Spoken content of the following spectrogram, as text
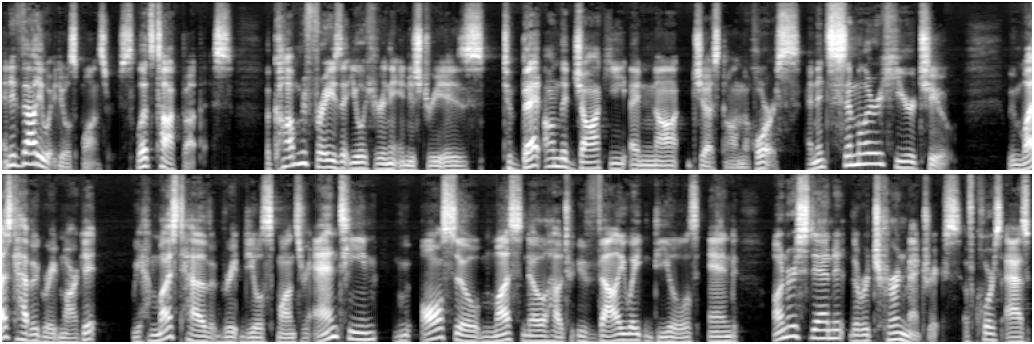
and evaluate deal sponsors? Let's talk about this. A common phrase that you'll hear in the industry is to bet on the jockey and not just on the horse. And it's similar here too. We must have a great market. We must have a great deal sponsor and team. We also must know how to evaluate deals and understand the return metrics. Of course, ask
